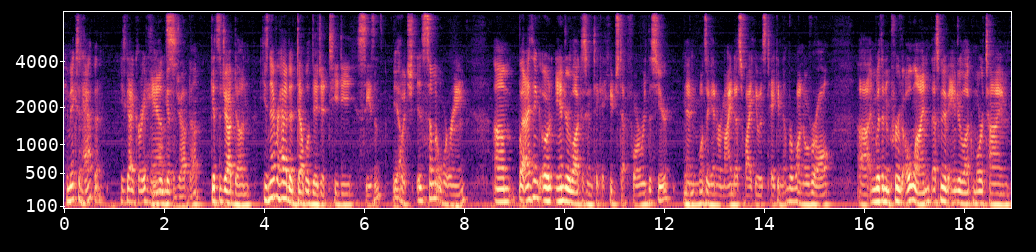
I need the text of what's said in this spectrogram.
He makes it happen. He's got great hands. He will hands. get the job done. gets the job done. He's never had a double-digit TD season, Yeah. which is somewhat worrying. Um, but I think Andrew Luck is going to take a huge step forward this year, and once again remind us why he was taken number one overall. Uh, and with an improved O line, that's going to give Andrew Luck more time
